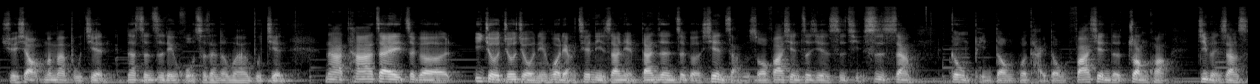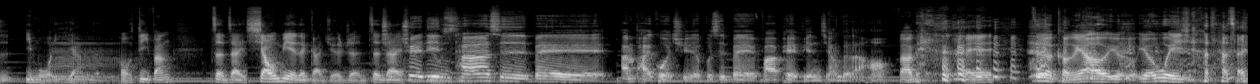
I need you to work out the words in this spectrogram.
学校慢慢不见，那甚至连火车站都慢慢不见。那他在这个一九九九年或两千零三年担任这个县长的时候，发现这件事情事实上跟我们屏东或台东发现的状况基本上是一模一样的哦，地方。正在消灭的感觉，人正在确定他是被安排过去的，不是被发配边疆的啦哈。发配，欸、这个可能要有有问一下他才。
